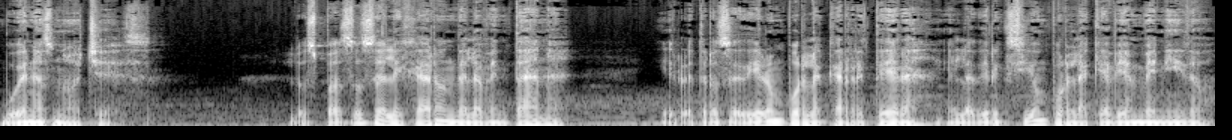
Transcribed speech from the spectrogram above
Buenas noches. Los pasos se alejaron de la ventana y retrocedieron por la carretera en la dirección por la que habían venido.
